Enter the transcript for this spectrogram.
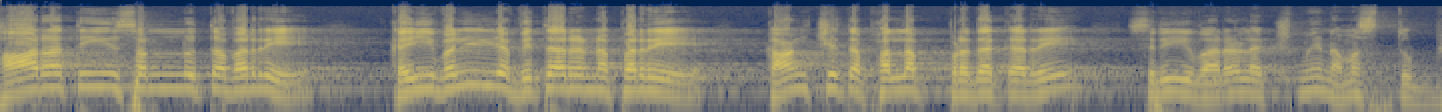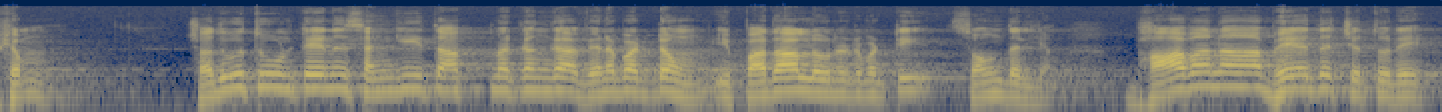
భారతీ సన్నుత వర్రే కైవల్య వితరణ పరే కాంక్షిత ఫలప్రదకరే శ్రీ వరలక్ష్మి నమస్తుభ్యం. చదువుతూ ఉంటేనే సంగీతాత్మకంగా వినబడ్డం ఈ పదాల్లో ఉన్నటువంటి సౌందర్యం. భావనాభేద చతురే.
